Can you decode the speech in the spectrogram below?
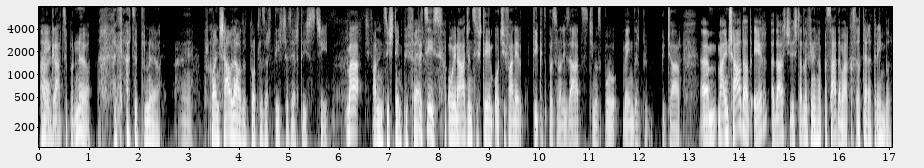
Ah. Eh, grazie per noi. Grazie per noi. Per cui un shout-out a tutti gli artisti e artisti Ma ci fanno un sistema più fair. precis, o in agent system o ci fanno er tickets personalizzati, ci non si può vendere più più char. Um, ma un shoutout er, ad alci di stata la fine passata, Marcos, al Terra Tremble.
